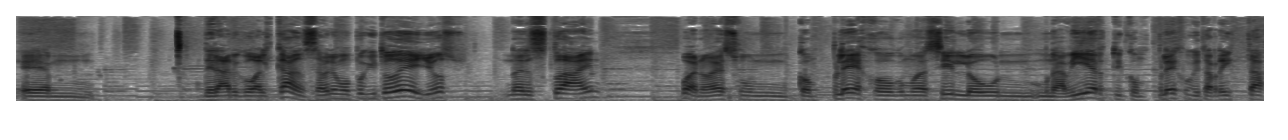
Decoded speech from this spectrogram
em, de largo alcance. Hablemos un poquito de ellos. Nels Klein, bueno, es un complejo, como decirlo, un, abierto y complejo guitarrista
